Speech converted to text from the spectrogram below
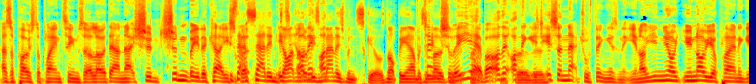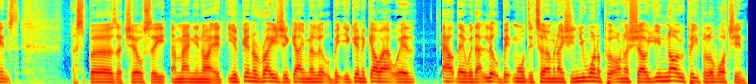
as opposed to playing teams that are lower down. That should shouldn't be the case. Is that a sad indictment of his I, management skills, not being able to potentially? Yeah, but I think I think it's, it's, a natural thing, isn't it? You know, you know, you know, you're playing against a Spurs, a Chelsea, a Man United. You're going to raise your game a little bit. You're going to go out with out there with that little bit more determination. You want to put on a show. You know, people are watching.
